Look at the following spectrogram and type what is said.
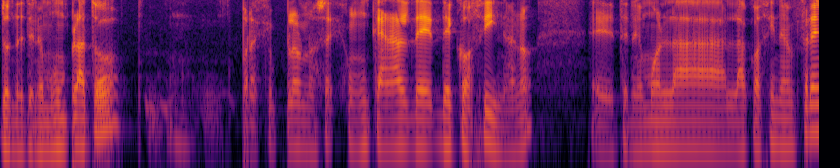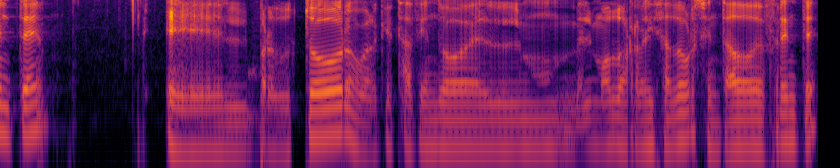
donde tenemos un plato, por ejemplo, no sé, un canal de, cocina, ¿no? Eh, tenemos la, cocina enfrente, el productor o el que está haciendo el, el, modo realizador sentado de frente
